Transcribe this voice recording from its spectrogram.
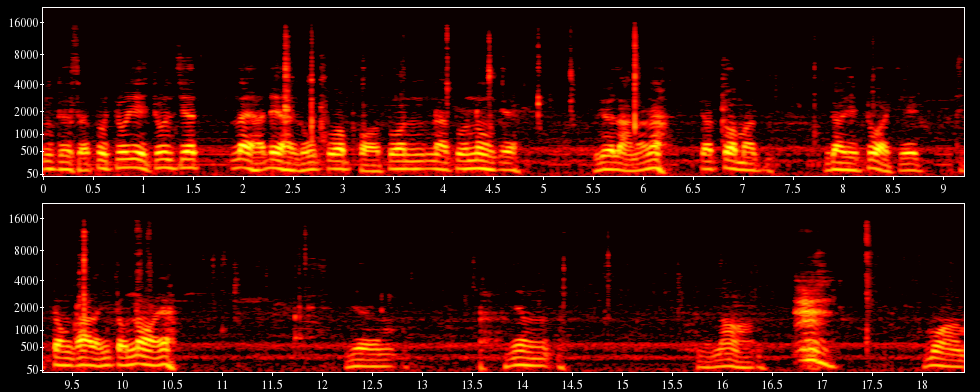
Từ sở tôi chỗ gì chỗ chết. Lại hả đây hả giống tôi, bỏ tôi, là tôi nông chứ giờ là nó nè, cho tôi mà giờ thì tôi chỉ chỉ trồng cá là những tôi nói nhá giờ, nhưng nó mua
